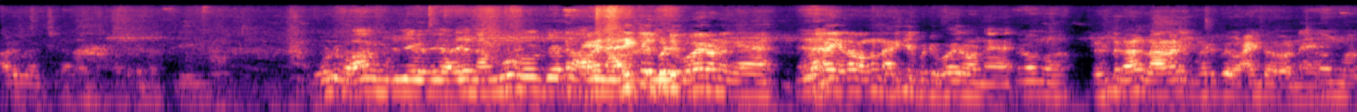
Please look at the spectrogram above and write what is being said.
ஆடு வச்சுக்கலாம் ஒன்றும் வாங்க முடியாது. அதே நம்ம ஊர் கேட்டா நரிக்கைப்பட்டி போயிடணுங்க எல்லாம் வாங்க போயிடணும் ஆமா. ரெண்டு நாள் நாலு நாளைக்கு முன்னாடி போய் வாங்கிட்டு வரணும்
